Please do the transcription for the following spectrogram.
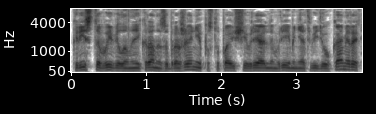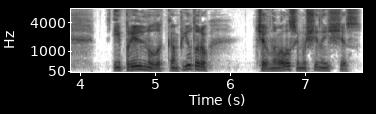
Криста вывела на экран изображение, поступающее в реальном времени от видеокамеры, и прильнула к компьютеру. Черноволосый мужчина исчез.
